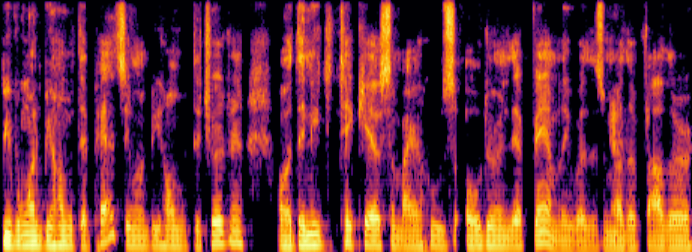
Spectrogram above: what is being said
People want to be home with their pets, they want to be home with the children, or they need to take care of somebody who's older in their family, whether it's a mother, father,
